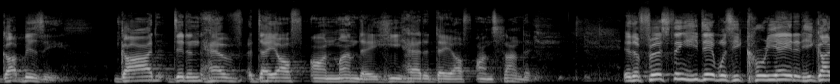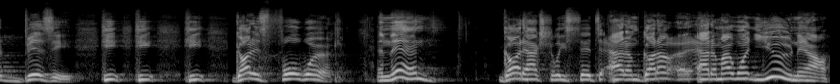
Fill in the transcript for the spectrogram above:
got busy. God didn't have a day off on Monday, He had a day off on Sunday. The first thing He did was He created, He got busy. He, he, he, God is for work. And then God actually said to Adam, God, uh, Adam, I want you now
